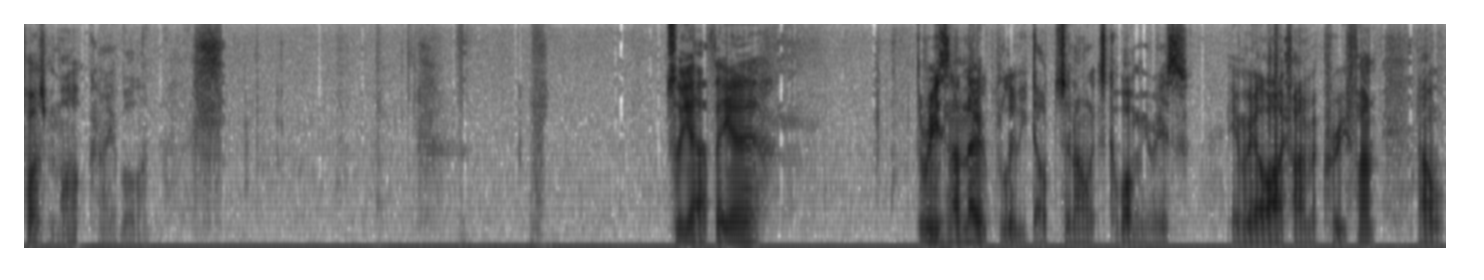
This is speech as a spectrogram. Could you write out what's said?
Thought it was Mark Noble. So yeah, the uh, the reason I know Louis Dodds and Alex Kiwomya is, in real life I'm a Crewe fan. Now,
